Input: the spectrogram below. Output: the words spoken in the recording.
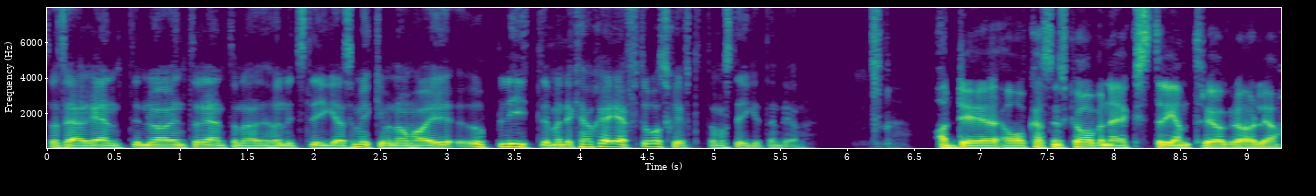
så att säga, räntor. Nu har inte räntorna hunnit stiga så mycket, men de har ju upp lite. Men det kanske är efter årsskiftet de har stigit en del. Ja, det, avkastningskraven är extremt trögrörliga.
